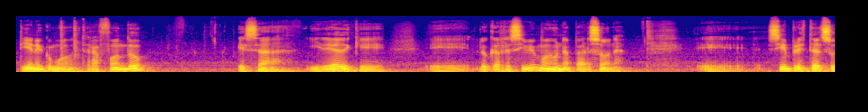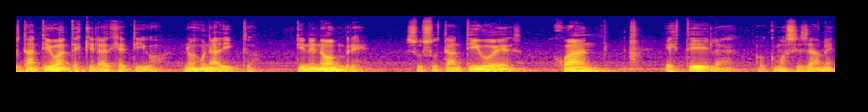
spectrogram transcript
tiene como trasfondo esa idea de que lo que recibimos es una persona. siempre está el sustantivo antes que el adjetivo no es un adicto, tiene nombre. Su sustantivo es Juan, Estela o como se llame,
